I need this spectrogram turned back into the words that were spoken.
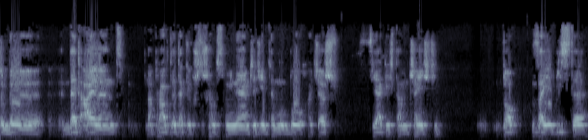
żeby Dead Island naprawdę, tak jak już zresztą wspominałem tydzień temu, było chociaż w jakiejś tam części no, zajebiste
